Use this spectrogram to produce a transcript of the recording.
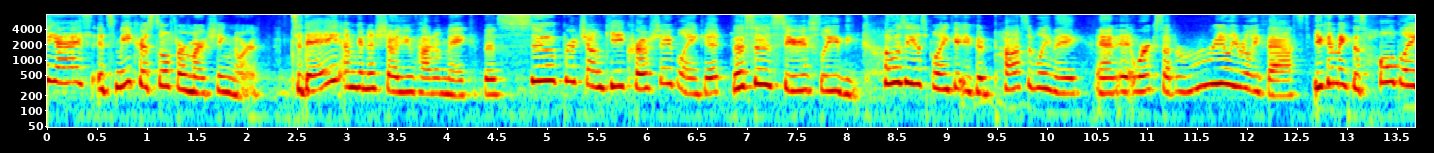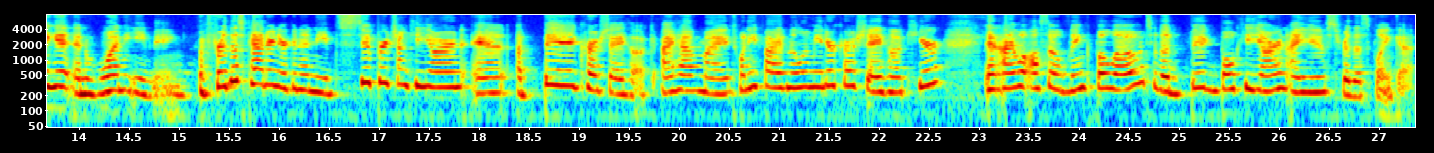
Hey guys, it's me Crystal from Marching North. Today I'm going to show you how to make this super chunky crochet blanket. This is seriously the coziest blanket you could possibly make and it works up really really fast. You can make this whole blanket in one evening. For this pattern you're going to need super chunky yarn and a big crochet hook. I have my 25 millimeter crochet hook here and I will also link below to the big bulky yarn I used for this blanket.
